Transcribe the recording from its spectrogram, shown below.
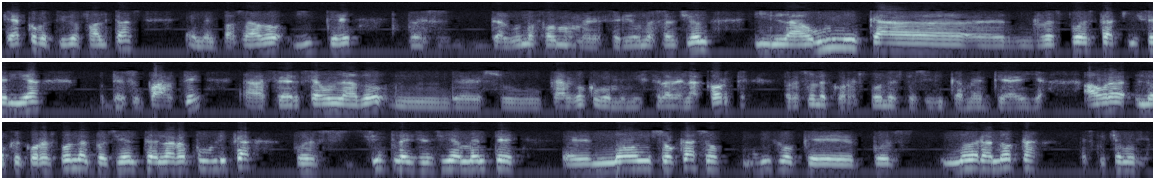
que ha cometido faltas en el pasado y que pues de alguna forma merecería una sanción y la única eh, respuesta aquí sería de su parte hacerse a un lado mm, de su cargo como ministra de la Corte, pero eso le corresponde específicamente a ella. Ahora, lo que corresponde al presidente de la República, pues simple y sencillamente eh, no hizo caso, dijo que pues no era nota. Escuchemos. Pues.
